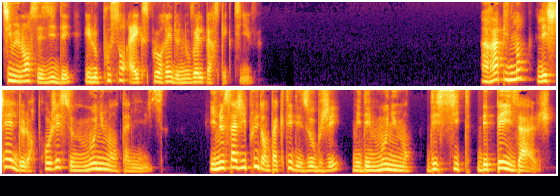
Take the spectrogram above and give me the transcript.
stimulant ses idées et le poussant à explorer de nouvelles perspectives. Rapidement, l'échelle de leur projet se monumentalise. Il ne s'agit plus d'empacter des objets, mais des monuments, des sites, des paysages.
